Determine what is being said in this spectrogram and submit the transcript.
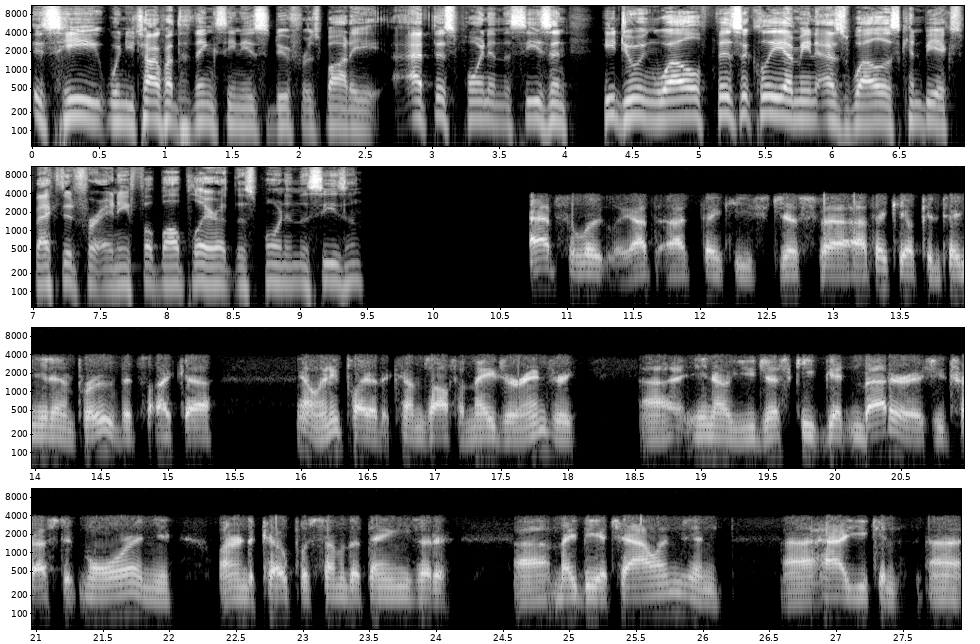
Is he, when you talk about the things he needs to do for his body at this point in the season, he doing well physically? I mean, as well as can be expected for any football player at this point in the season? Absolutely. I, I think he's just, uh, I think he'll continue to improve. It's like, uh, you know, any player that comes off a major injury, uh, you know, you just keep getting better as you trust it more and you learn to cope with some of the things that are uh, may be a challenge and uh, how you can uh,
